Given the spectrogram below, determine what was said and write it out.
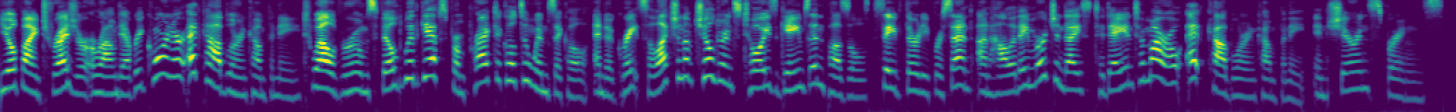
You'll find treasure around every corner at Cobbler & Company. 12 rooms filled with gifts from practical to whimsical, and a great selection of children's toys, games, and puzzles. Save 30% on holiday merchandise today and tomorrow at Cobbler & Company in Sharon Springs.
